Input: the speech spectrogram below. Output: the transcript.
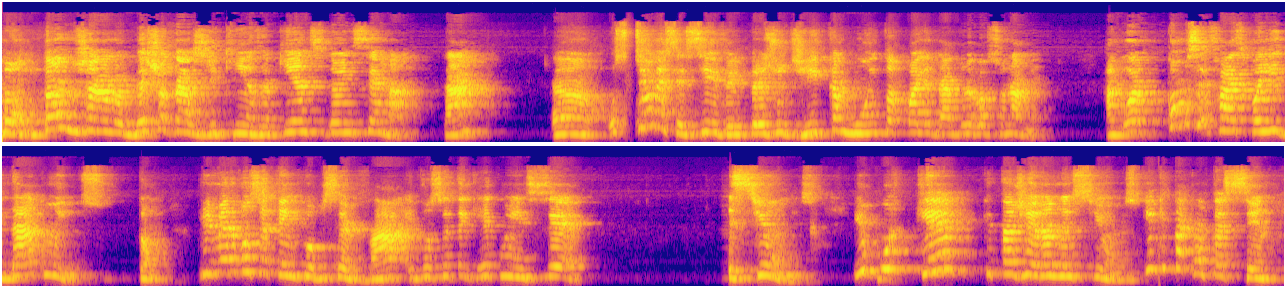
Bom, então já deixa eu dar as diquinhas aqui antes de eu encerrar, tá? O ciúme excessivo, ele prejudica muito a qualidade do relacionamento. Agora, como você faz para lidar com isso? Então, primeiro você tem que observar e você tem que reconhecer esses ciúmes. E o porquê que está gerando esses ciúmes? O que está acontecendo?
